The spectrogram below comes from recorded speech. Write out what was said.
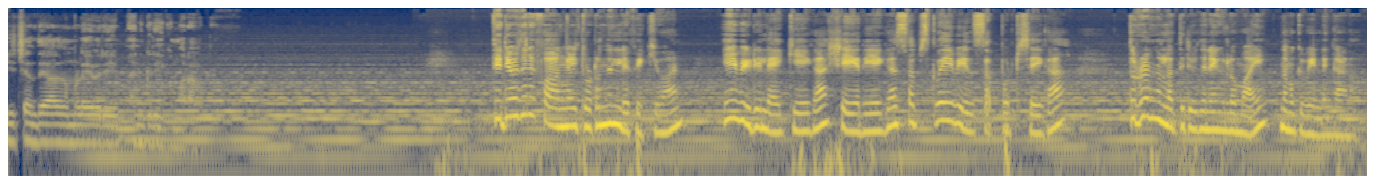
ഈ ചിന്തയാൽ നമ്മളേവരെയും അനുഗ്രഹിക്കുമാറാകും തിരുവചന ഭാഗങ്ങൾ തുടർന്നും ലഭിക്കുവാൻ ഈ വീഡിയോ ലൈക്ക് ചെയ്യുക ഷെയർ ചെയ്യുക സബ്സ്ക്രൈബ് ചെയ്ത് സപ്പോർട്ട് ചെയ്യുക. തുടർന്നുള്ള തിരുവചനങ്ങളുമായി നമുക്ക് വീണ്ടും കാണാം.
